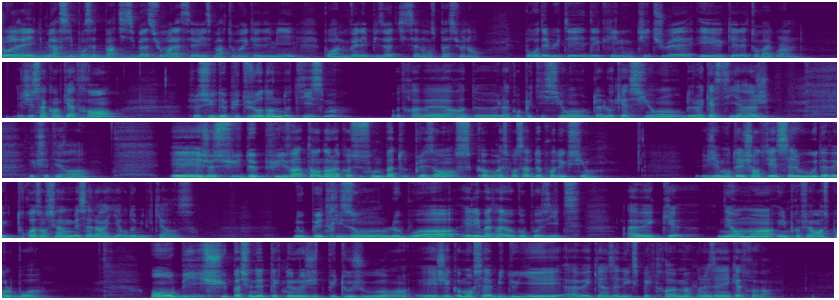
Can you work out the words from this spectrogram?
Bonjour Eric, merci pour cette participation à la série Smart Home Academy pour un nouvel épisode qui s'annonce passionnant. Pour débuter, décris-nous qui tu es et quel est ton background. J'ai 54 ans, je suis depuis toujours dans le nautisme, au travers de la compétition, de la location, de l'accastillage, etc. Et je suis depuis 20 ans dans la construction de bateaux de plaisance comme responsable de production. J'ai monté le chantier Selwood avec trois anciens de mes salariés en 2015. Nous maîtrisons le bois et les matériaux composites, avec néanmoins une préférence pour le bois. En hobby, je suis passionné de technologie depuis toujours et j'ai commencé à bidouiller avec un ZX Spectrum dans les années 80.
